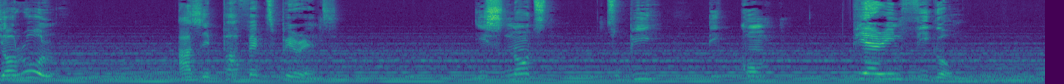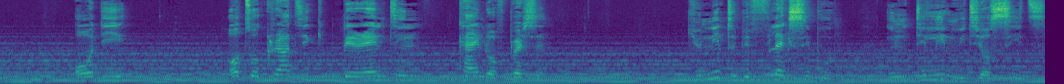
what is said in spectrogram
Your role as a perfect parent is not to be the comparing figure or the autocratic parenting kind of person. You need to be flexible in dealing with your seeds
